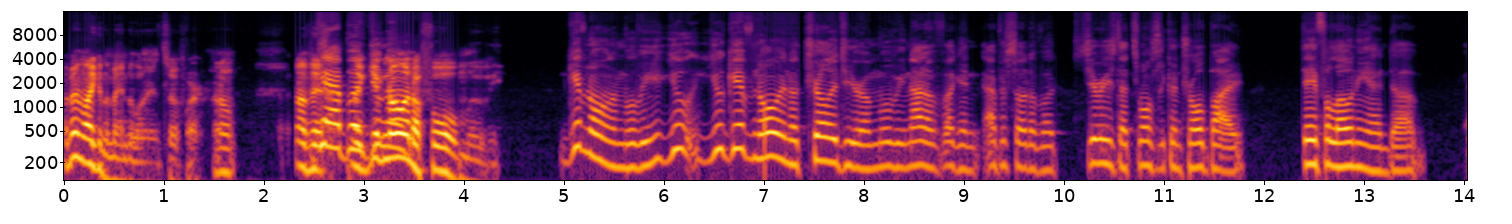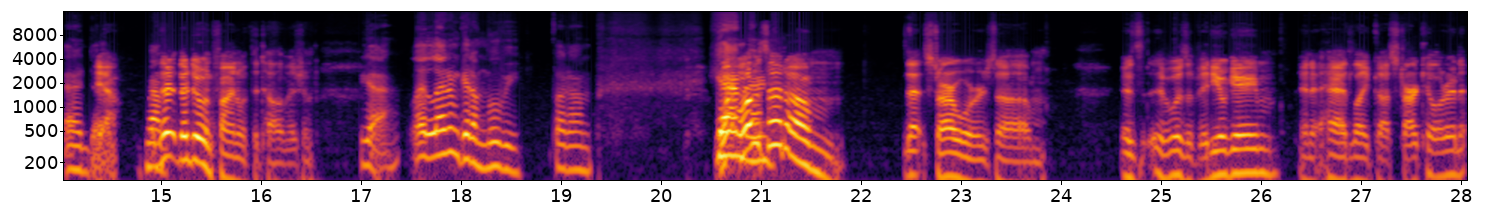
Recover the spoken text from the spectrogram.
I've been liking the Mandalorian so far. I don't. I don't think, Yeah, but like, give know- Nolan a full movie. Give Nolan a movie. You you give Nolan a trilogy or a movie, not a fucking episode of a series that's mostly controlled by Dave Filoni and uh, and uh, Yeah, yeah. they're they're doing fine with the television. yeah. Let, let him get a movie. But um, Yeah, yeah, what, was that? Um, that Star Wars. Um, is it was a video game and it had like a Star Killer in it.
